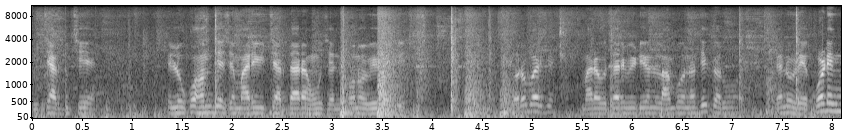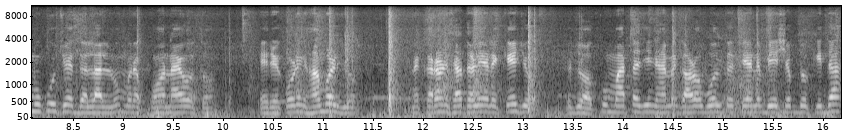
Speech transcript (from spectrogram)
વિચાર છે, એ લોકો સમજે છે, મારી વિચારધારા હું છે અને કોનો વિરોધી છે. બરોબર છે? મારે વધારે વિડીયોને લાંબો નથી કરવો. એનું રેકોર્ડિંગ મૂકવું છે દલાલનું. મને ફોન આવ્યો હતો એ રેકોર્ડિંગ સાંભળજો અને કરણ સાથળીયાને કહેજો કે જો હકુ માતાજીને સામે ગાળો બોલતો તેને બે શબ્દો કીધા.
